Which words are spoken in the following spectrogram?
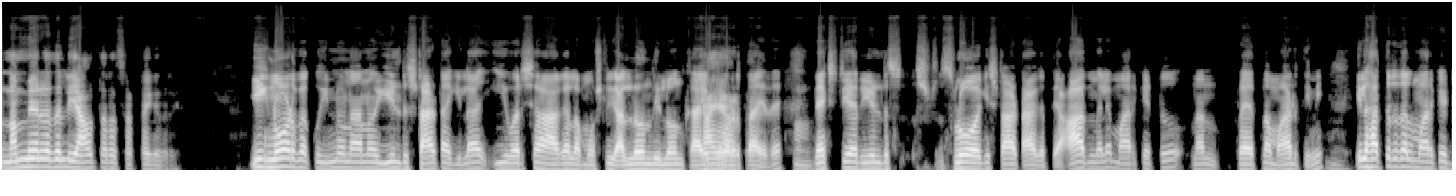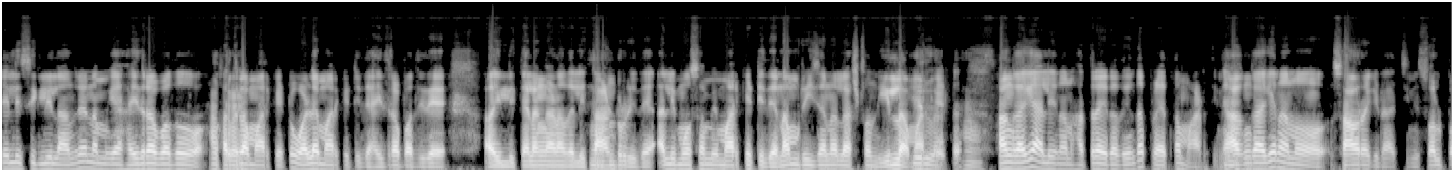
ನಮ್ಮ ಏರಿಯಾದಲ್ಲಿ ಯಾವ ತರ ಸೆಟ್ ಆಗಿದ್ರಿ? ಈಗ ನೋಡ್ಬೇಕು ಇನ್ನು ನಾನು ಈಲ್ಡ್ ಸ್ಟಾರ್ಟ್ ಆಗಿಲ್ಲ. ಈ ವರ್ಷ ಆಗಲ್ಲ ಮೋಸ್ಟ್ಲಿ ಅಲ್ಲೊಂದ್ ಇಲ್ಲೊಂದ್ ಕಾಯಿ ಬರ್ತಾ ಇದೆ. ಹ್ಮ್. ನೆಕ್ಸ್ಟ್ ಇಯರ್ ಈಲ್ಡ್ ಸ್ಲೋ ಆಗಿ ಸ್ಟಾರ್ಟ್ ಆಗುತ್ತೆ. ಆದ್ಮೇಲೆ ಮಾರ್ಕೆಟ್ ನಾನು ಪ್ರಯತ್ನ ಮಾಡ್ತೀನಿ. ಇಲ್ಲಿ ಹತ್ರದಲ್ಲಿ ಮಾರ್ಕೆಟ್ ಎಲ್ಲಿ ಸಿಗ್ಲಿಲ್ಲ ಅಂದ್ರೆ ನಮ್ಗೆ ಹೈದರಾಬಾದ್ ಹತ್ರ ಮಾರ್ಕೆಟ್ ಒಳ್ಳೆ ಮಾರ್ಕೆಟ್ ಇದೆ. ಹೈದರಾಬಾದ್ ಇದೆ ಆ, ಇಲ್ಲಿ ತೆಲಂಗಾಣದಲ್ಲಿ. ತಾಂಡೂರ್ ಇದೆ. ಅಲ್ಲಿ ಮೋಸಂಬಿ ಮಾರ್ಕೆಟ್ ಇದೆ. ನಮ್ ರೀಜನ್ ಅಲ್ಲಿ ಅಷ್ಟೊಂದು ಇಲ್ಲ ಮಾರ್ಕೆಟ್. ಹಂಗಾಗಿ ಅಲ್ಲಿ ನಾನು ಹತ್ರ ಇರೋದ್ರಿಂದ ಪ್ರಯತ್ನ ಮಾಡ್ತೀನಿ. ಹ್ಮ್. ಹಂಗಾಗಿ ನಾನು ಸಾವಿರ ಗಿಡ ಹಚ್ಚಿನಿ. ಸ್ವಲ್ಪ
